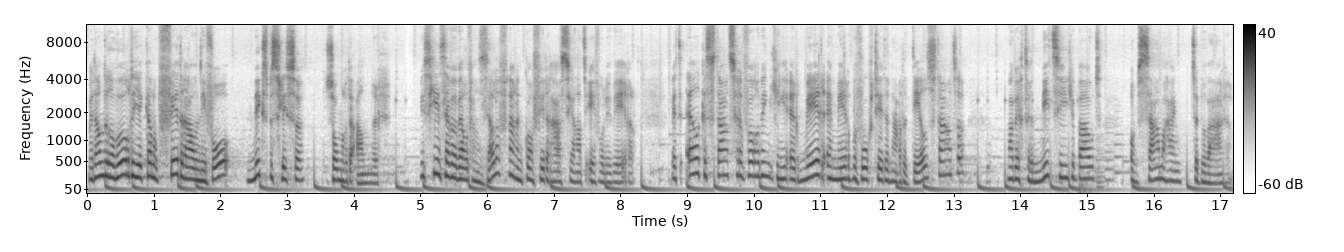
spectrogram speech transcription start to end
Met andere woorden, je kan op federaal niveau niks beslissen zonder de ander. Misschien zijn we wel vanzelf naar een confederatie aan het evolueren. Met elke staatshervorming gingen er meer en meer bevoegdheden naar de deelstaten, maar werd er niets ingebouwd om samenhang te bewaren.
